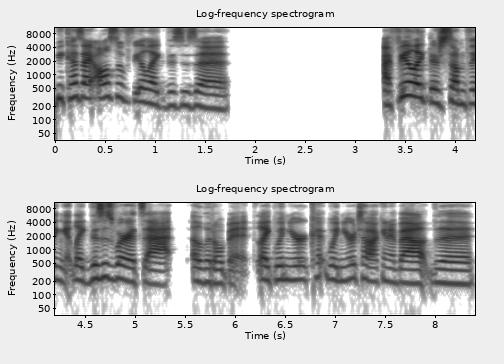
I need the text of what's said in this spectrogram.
because I also feel like this is a I feel like there's something like this is where it's at a little bit. Like when you're when you're talking about the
